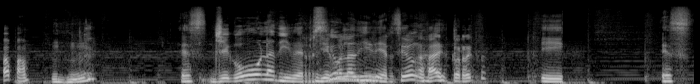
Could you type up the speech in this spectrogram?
papá, Ujú. Es Llegó la diversión. Llegó la diversión, ajá, es correcto. Y es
